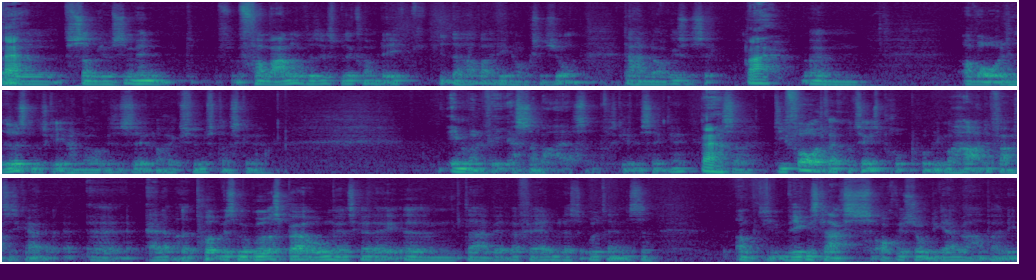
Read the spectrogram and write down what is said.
Ja. Øh, som jo simpelthen for mange vedkommende ikke gider arbejde i en organisation, der har nok i sig selv. Nej. Øhm, og hvor ledelsen måske har nok i sig selv, og ikke synes, der skal involvere så meget af sådan forskellige ting. Ikke? Ja. Altså, de får et rekrutteringsproblem, og har det faktisk øh, allerede på. Hvis man går ud og spørger unge mennesker i dag, øh, der er ved at være færdige med deres uddannelse, om de, hvilken slags organisation de gerne vil arbejde i,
